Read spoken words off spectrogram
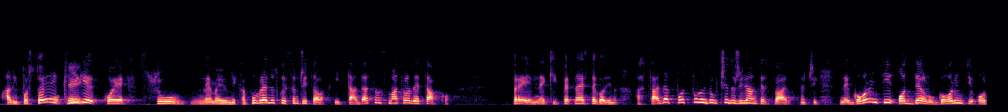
Ali postoje okay. knjige koje su, nemaju nikakvu vrednost koju sam čitala. I tada sam smatrala da je tako pre nekih 15. godina. A sada potpuno drugčije doživljavam te stvari. Znači, ne govorim ti o delu, govorim ti o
